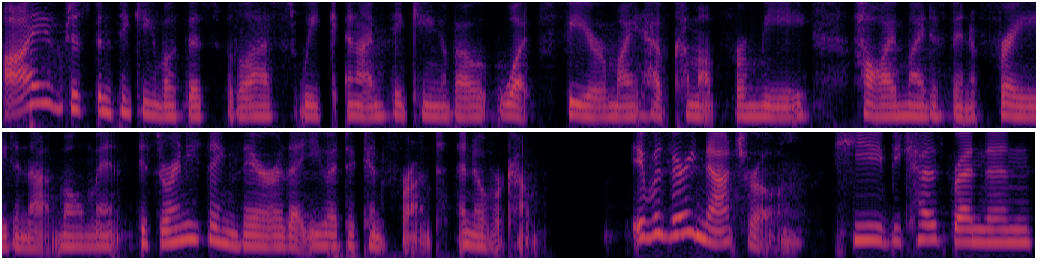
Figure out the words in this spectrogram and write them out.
I've just been thinking about this for the last week and I'm thinking about what fear might have come up for me, how I might have been afraid in that moment. Is there anything there that you had to confront and overcome? It was very natural. He, because Brendan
